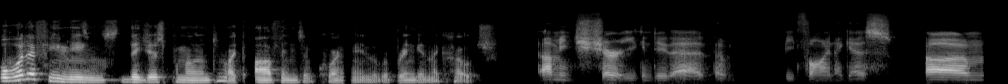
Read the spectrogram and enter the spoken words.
Well, what if he means they just promote him to like offensive coordinator but bring in the coach? I mean, sure, you can do that. That would be fine, I guess. Um,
